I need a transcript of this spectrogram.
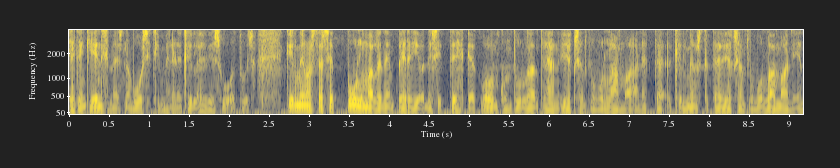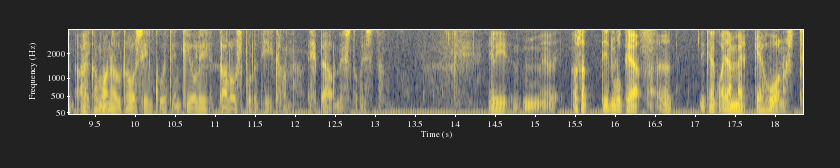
etenkin ensimmäisenä vuosikymmenenä kyllä hyvin suotuisa. Kyllä minusta se pulmallinen periodi sitten ehkä on, kun tullaan tähän 90-luvun lamaan, että kyllä minusta tämä 90-luvun lama niin aika monelta osin kuitenkin oli talouspolitiikan epäonnistumista. Eli mm, osattiin lukea äh, ikään kuin ajan merkkejä huonosti,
